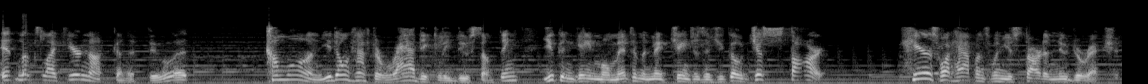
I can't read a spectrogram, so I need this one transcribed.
It looks like you're not going to do it. Come on, you don't have to radically do something. You can gain momentum and make changes as you go. Just start. Here's what happens when you start a new direction.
